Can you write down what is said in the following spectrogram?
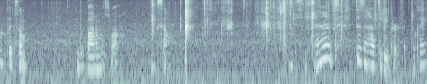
I'll put some at the bottom as well, like so. Is it. It doesn't have to be perfect, okay?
